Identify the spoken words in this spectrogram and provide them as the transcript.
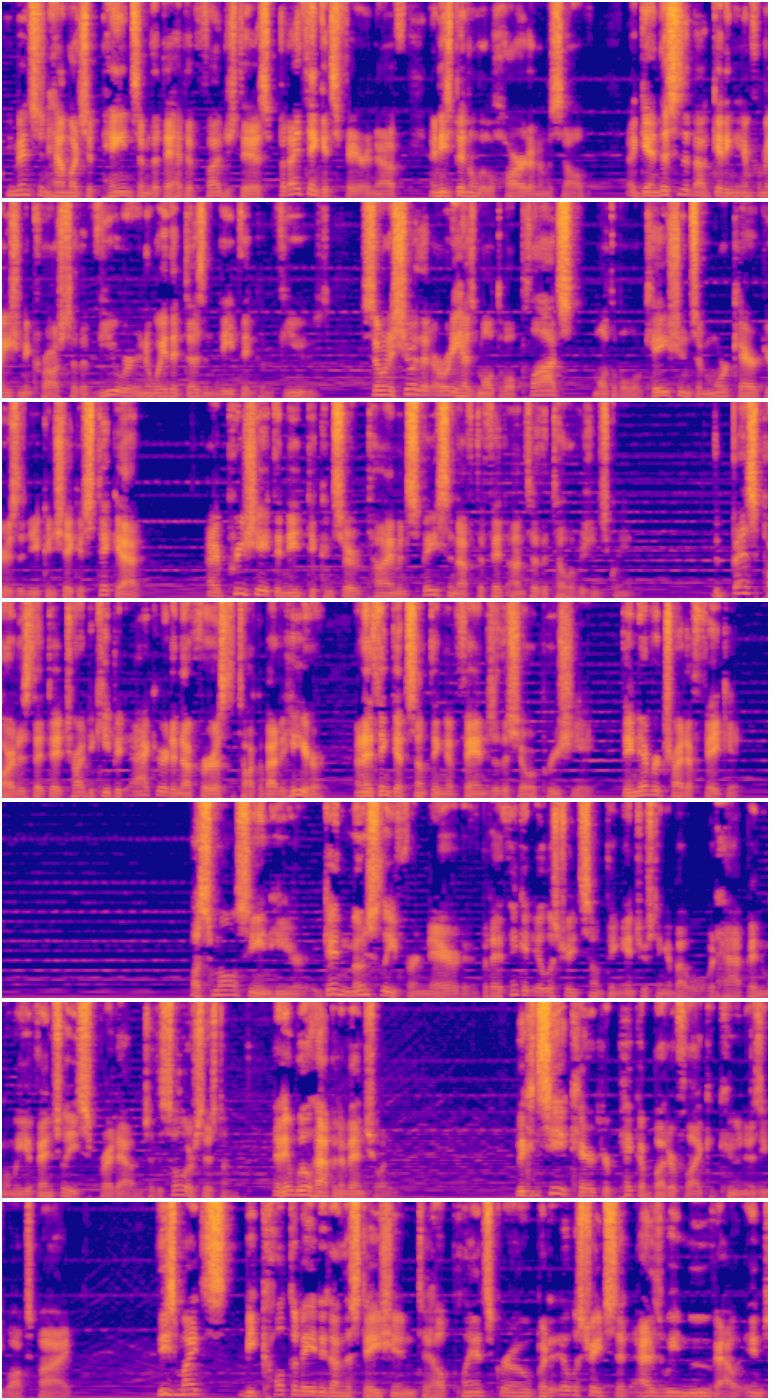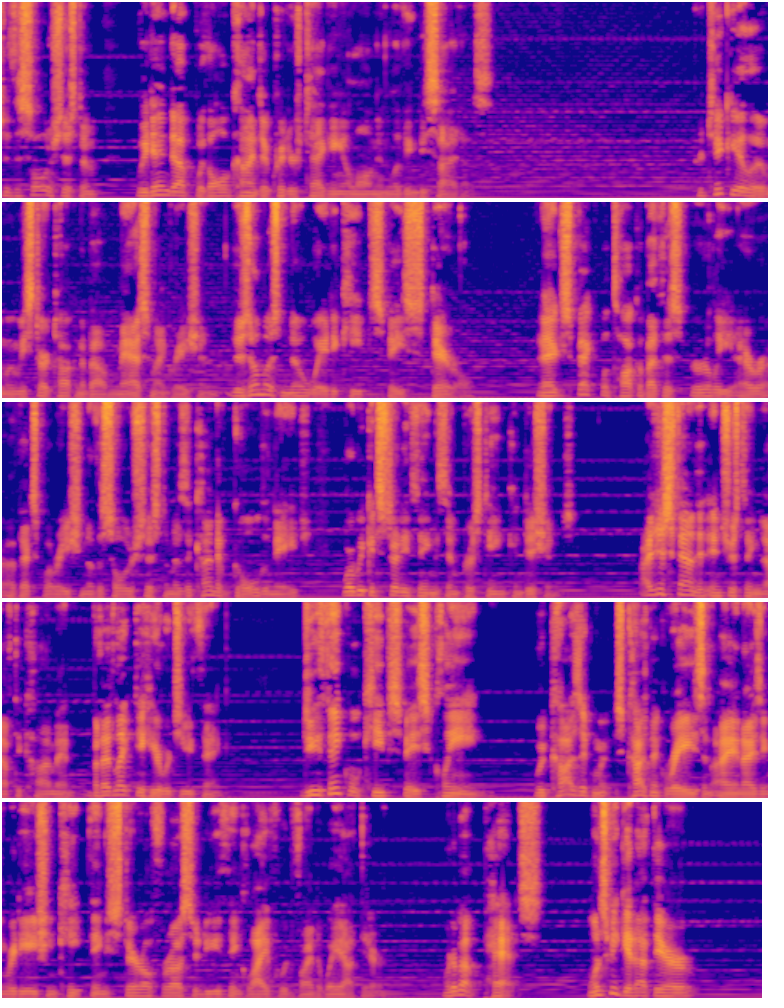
He mentioned how much it pains him that they had to fudge this, but I think it's fair enough, and he's been a little hard on himself. Again, this is about getting information across to the viewer in a way that doesn't leave them confused. So in a show that already has multiple plots, multiple locations, and more characters than you can shake a stick at, I appreciate the need to conserve time and space enough to fit onto the television screen. The best part is that they tried to keep it accurate enough for us to talk about it here, and I think that's something that fans of the show appreciate. They never try to fake it. A small scene here, again mostly for narrative, but I think it illustrates something interesting about what would happen when we eventually spread out into the solar system, and it will happen eventually. We can see a character pick a butterfly cocoon as he walks by. These might be cultivated on the station to help plants grow, but it illustrates that as we move out into the solar system, we'd end up with all kinds of critters tagging along and living beside us particularly when we start talking about mass migration, there's almost no way to keep space sterile. And I expect we'll talk about this early era of exploration of the solar system as a kind of golden age where we could study things in pristine conditions. I just found it interesting enough to comment, but I'd like to hear what you think. Do you think we'll keep space clean? Would cosmic, cosmic rays and ionizing radiation keep things sterile for us, or do you think life would find a way out there? What about pets? Once we get out there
